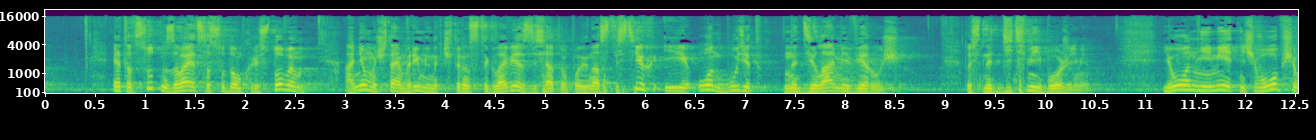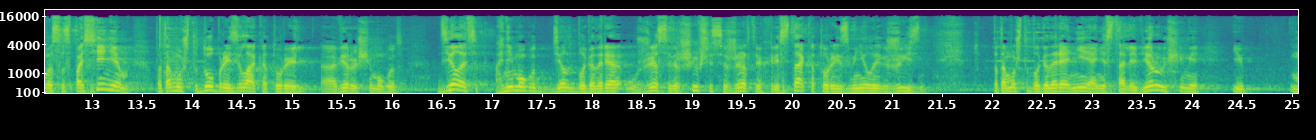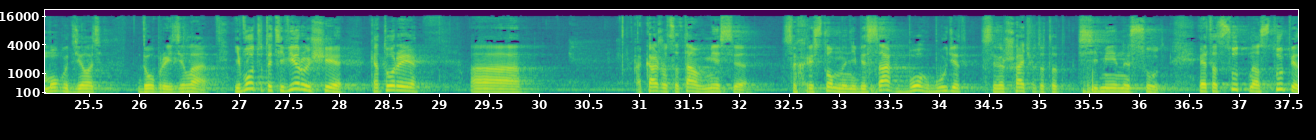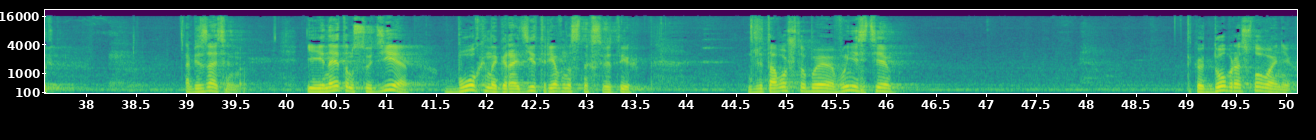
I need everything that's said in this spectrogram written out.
этот суд называется судом Христовым. О нем мы читаем в Римлянах 14 главе с 10 по 12 стих, и он будет над делами верующих, то есть над детьми Божьими. И он не имеет ничего общего со спасением, потому что добрые дела, которые а, верующие могут делать, они могут делать благодаря уже совершившейся жертве Христа, которая изменила их жизнь. Потому что благодаря ней они стали верующими и могут делать добрые дела. И вот вот эти верующие, которые а, окажутся там вместе со Христом на небесах, Бог будет совершать вот этот семейный суд. Этот суд наступит обязательно. И на этом суде Бог наградит ревностных святых для того, чтобы вынести такое доброе слово о них.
